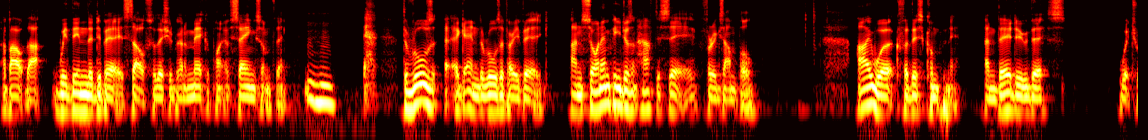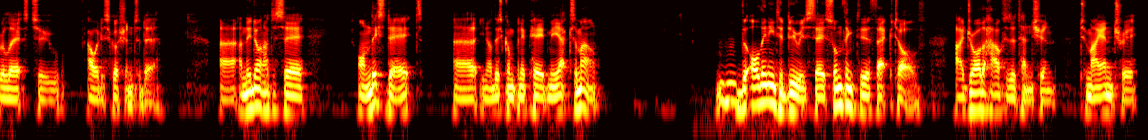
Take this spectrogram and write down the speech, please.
about that within the debate itself. So they should kind of make a point of saying something. Mm-hmm. The rules, again, the rules are very vague, and so an MP doesn't have to say, for example, "I work for this company and they do this," which relates to our discussion today, uh, and they don't have to say, on this date, uh, you know, this company paid me X amount. Mm-hmm. The, all they need to do is say something to the effect of, I draw the House's attention to my entry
